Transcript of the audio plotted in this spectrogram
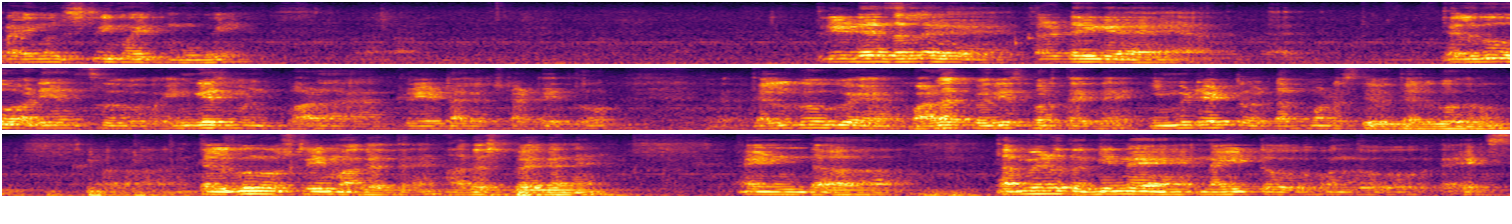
ಪ್ರೈಮಲ್ ಸ್ಟ್ರೀಮ್ ಆಯ್ತು ಮೂವಿ. ತ್ರೀ ಡೇಸಲ್ಲೇ ಥರ್ಡ್ ಡೇಗೆ ತೆಲುಗು ಆಡಿಯನ್ಸ್ ಎಂಗೇಜ್ಮೆಂಟ್ ಭಾಳ ಕ್ರಿಯೇಟ್ ಆಗೋಕ್ಕೆ ಸ್ಟಾರ್ಟ್ ಆಯಿತು. ತೆಲುಗುಗೆ ಭಾಳ ಕ್ವೆರೀಸ್ ಬರ್ತಾ ಇದೆ. ಇಮಿಡಿಯೇಟ್ ಡಬ್ ಮಾಡಿಸ್ತೀವಿ ತೆಲುಗುದು. ತೆಲುಗುನು ಸ್ಟ್ರೀಮ್ ಆಗುತ್ತೆ, ಆದಷ್ಟು ಬೇಗನೆ. ಆ್ಯಂಡ್ ತಮಿಳ್ದು ನಿನ್ನೆ ನೈಟು ಒಂದು ಎಕ್ಸ್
